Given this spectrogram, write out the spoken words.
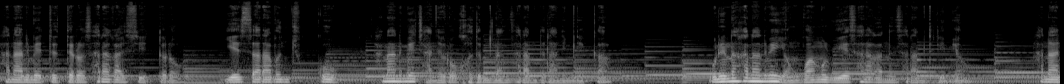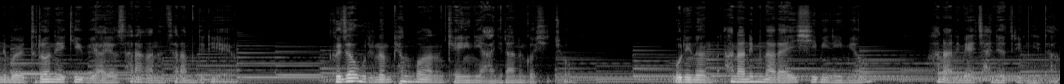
하나님의 뜻대로 살아갈 수 있도록 옛사람은 죽고 하나님의 자녀로 거듭난 사람들 아닙니까? 우리는 하나님의 영광을 위해 살아가는 사람들이며 하나님을 드러내기 위하여 살아가는 사람들이에요. 그저 우리는 평범한 개인이 아니라는 것이죠. 우리는 하나님 나라의 시민이며 하나님의 자녀들입니다.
